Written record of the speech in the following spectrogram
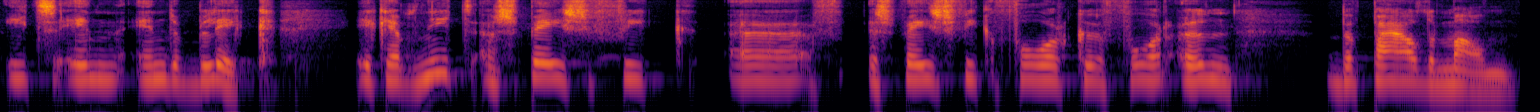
iets in, in de blik. Ik heb niet een, specifiek, uh, een specifieke voorkeur voor een bepaalde man.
